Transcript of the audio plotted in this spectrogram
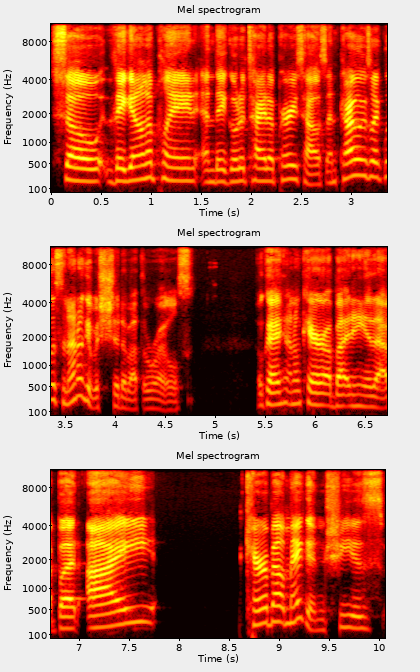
So they get on a plane and they go to Tyler Perry's house. And Tyler's like, Listen, I don't give a shit about the Royals. Okay. I don't care about any of that. But I care about Meghan. She is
